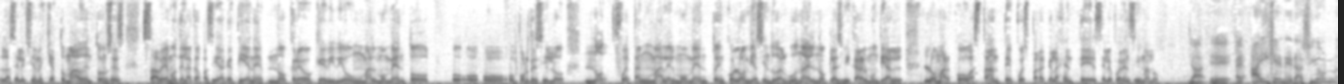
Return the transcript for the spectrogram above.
las elecciones que ha tomado. Entonces, sabemos de la capacidad que tiene. No creo que vivió un mal momento o, por decirlo, no fue tan mal el momento en Colombia, sin duda alguna, el no clasificar al Mundial lo marcó bastante, pues para que la gente se le fuera encima, ¿no? Ya, eh, eh, hay generación,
